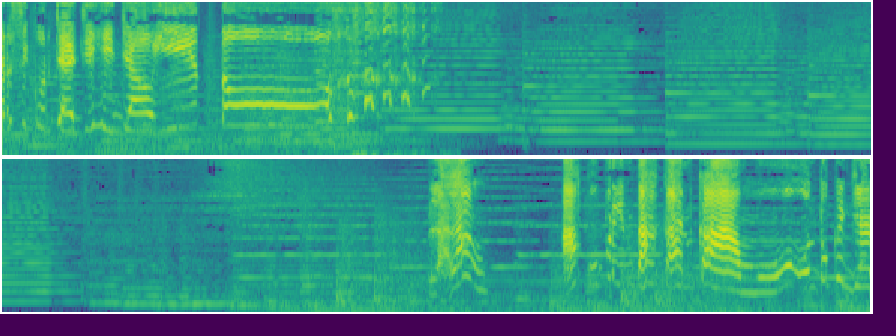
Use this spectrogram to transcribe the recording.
Kejar si kurcaci hijau itu. belalang, aku perintahkan kamu untuk kejar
